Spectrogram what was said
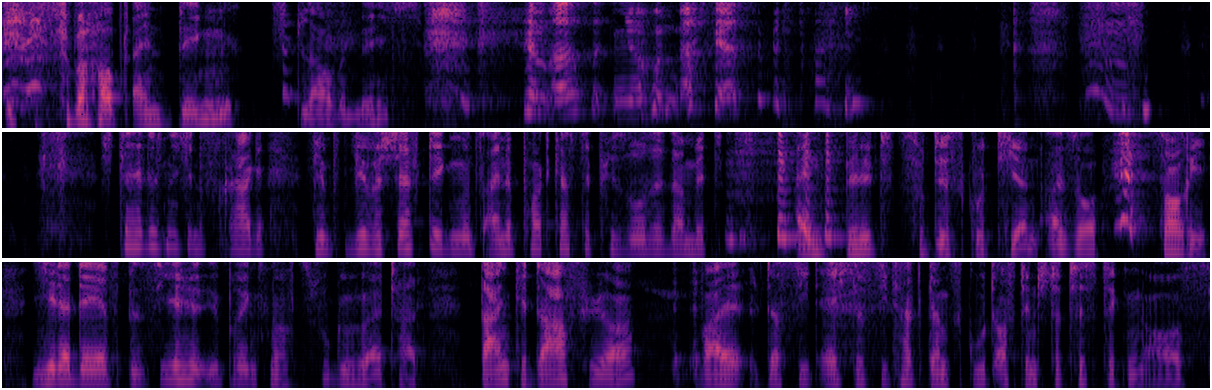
Ist das überhaupt ein Ding? Ich glaube nicht. Im 18. Jahrhundert Herzogin Pauline. Stell das nicht in Frage. Wir, wir beschäftigen uns eine Podcast-Episode damit, ein Bild zu diskutieren. Also, sorry, jeder, der jetzt bis hierhin übrigens noch zugehört hat, danke dafür, weil das sieht echt, das sieht halt ganz gut auf den Statistiken aus.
